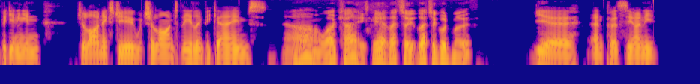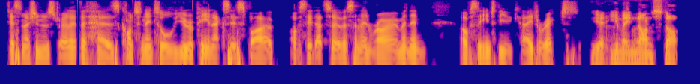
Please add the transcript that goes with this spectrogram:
beginning in July next year, which align to the Olympic Games. Um, oh, okay. Yeah, that's a that's a good move. Yeah, and Perth's the only destination in Australia that has continental European access via obviously that service, and then Rome, and then obviously into the UK direct. Yeah, you uh, mean well. non-stop?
